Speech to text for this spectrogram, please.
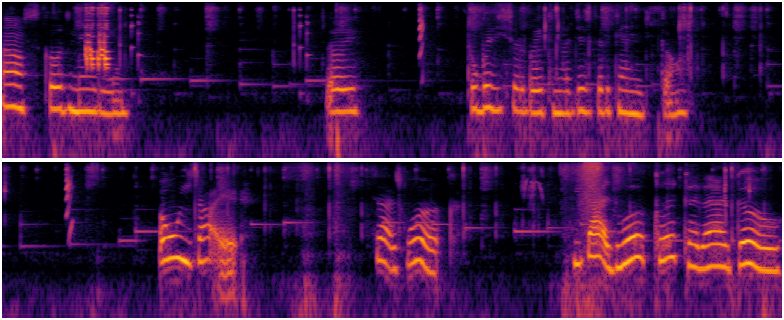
Oh, it's golden alien. Sorry. Too busy celebrating, I just got a candy corn. Oh, he's at it. He's at his work. He's at his work. Look at that go.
